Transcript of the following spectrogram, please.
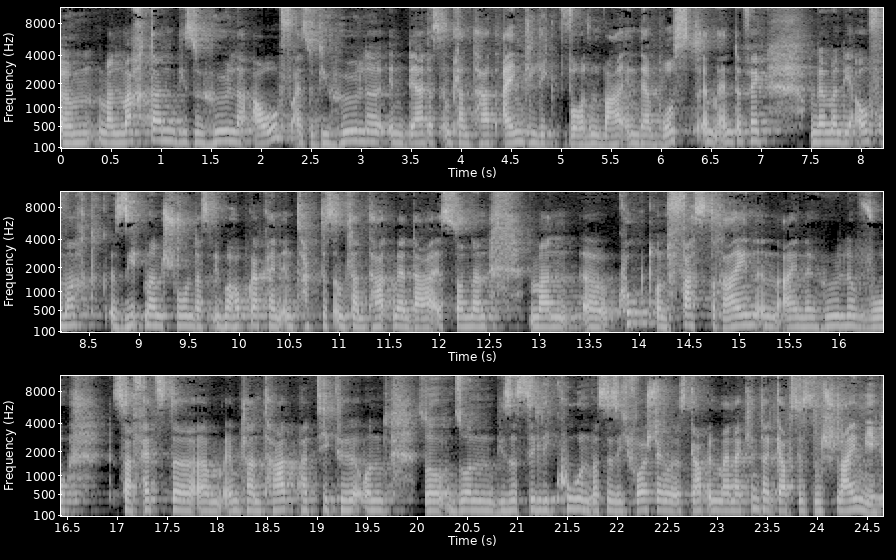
Ähm, man macht dann diese Höhle auf, also die Höhle, in der das Implantat eingelegt worden war, in der Brust im Endeffekt. Und wenn man die aufmacht, sieht man schon, dass überhaupt gar kein intaktes Implantat mehr da ist, sondern man äh, guckt und fasst rein in eine Höhle, wo zerfetzte ähm, Implantatpartikel und so, so ein, dieses Silikon, was Sie sich vorstellen. Es gab in meiner Kindheit gab es diesen Schleimi,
